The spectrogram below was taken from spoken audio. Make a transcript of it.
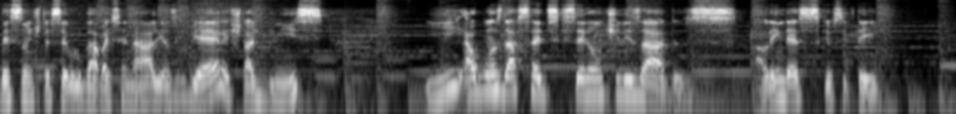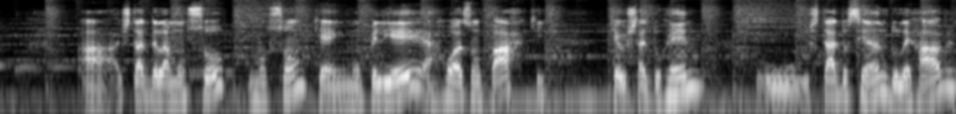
decisão de terceiro lugar vai ser na Allianz Riviera, estádio do Nice. E algumas das sedes que serão utilizadas, além dessas que eu citei, a Estade de la Monceau, Monson, que é em Montpellier, a Roison Park, que é o estádio do Rennes, o estádio Oceano do Le Havre,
